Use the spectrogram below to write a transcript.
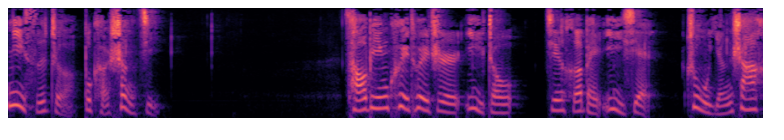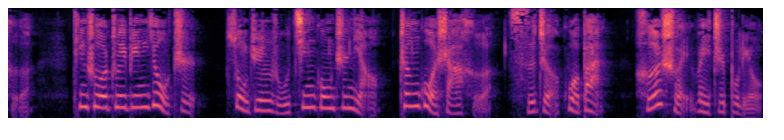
溺死者不可胜计。曹彬溃退至益州（今河北易县），驻营沙河。听说追兵又至，宋军如惊弓之鸟，争过沙河，死者过半，河水为之不流。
